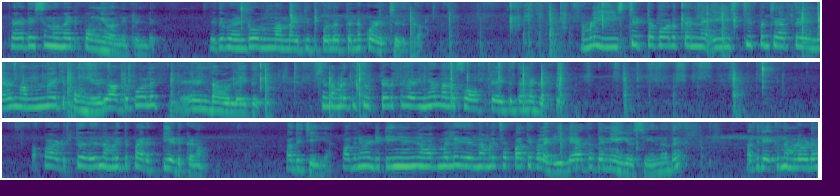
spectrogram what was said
അപ്പോൾ ഏകദേശം നന്നായിട്ട് പൊങ്ങി വന്നിട്ടുണ്ട്. ഇത് വീണ്ടും ഒന്ന് നന്നായിട്ട് ഇതുപോലെ തന്നെ കുഴച്ചെടുക്കാം. നമ്മൾ ഈസ്റ്റ് ഇട്ട പോലെ തന്നെ ഈസ്റ്റ് ഇപ്പം ചേർത്ത് കഴിഞ്ഞാൽ നന്നായിട്ട് പൊങ്ങി വരും. അതുപോലെ ഉണ്ടാവില്ല ഇത്. പക്ഷെ നമ്മളിത് ചുട്ടെടുത്ത് കഴിഞ്ഞാൽ നല്ല സോഫ്റ്റ് ആയിട്ട് തന്നെ കിട്ടും. അപ്പോൾ അടുത്തത് നമ്മളിത് പരത്തിയെടുക്കണം. അത് ചെയ്യാം. അപ്പോൾ അതിന് വേണ്ടിയിട്ട് ഞാൻ നോർമലി നമ്മൾ ചപ്പാത്തി പലകയില്ലേ അത് തന്നെയാണ് യൂസ് ചെയ്യുന്നത്. അതിലേക്ക് നമ്മളിവിടെ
